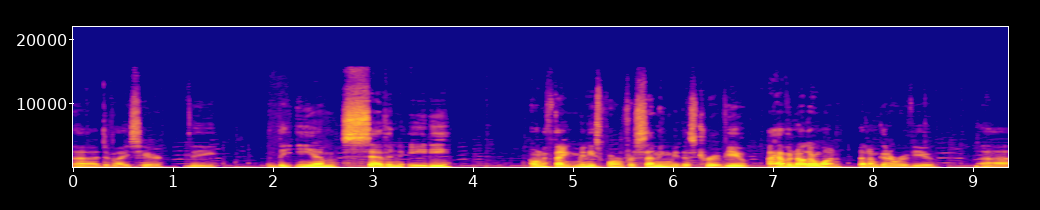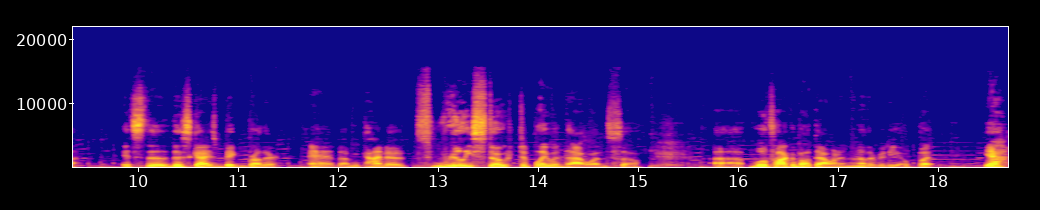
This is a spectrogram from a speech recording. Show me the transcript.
uh, device here, the the EM780. I want to thank Minisforum for sending me this to review. I have another one that I'm going to review. Uh, it's the this guy's big brother, and I'm kind of really stoked to play with that one. So uh, we'll talk about that one in another video. But yeah,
